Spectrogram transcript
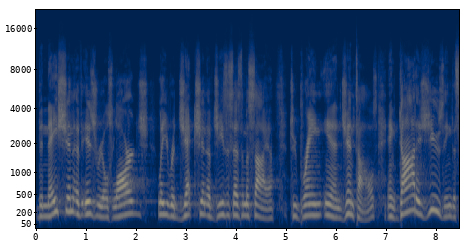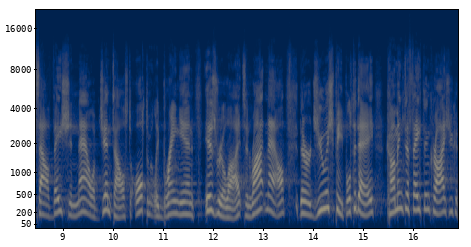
the nation of Israel's largely rejection of Jesus as the Messiah to bring in Gentiles, and God is using the salvation now of Gentiles to ultimately bring in Israelites. And right now, there are Jewish people today coming to faith in Christ. You can,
